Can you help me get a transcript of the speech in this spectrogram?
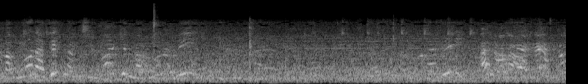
مش المجنونة فتنة مش الوقت المجنونة دي دي أنا عارفة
